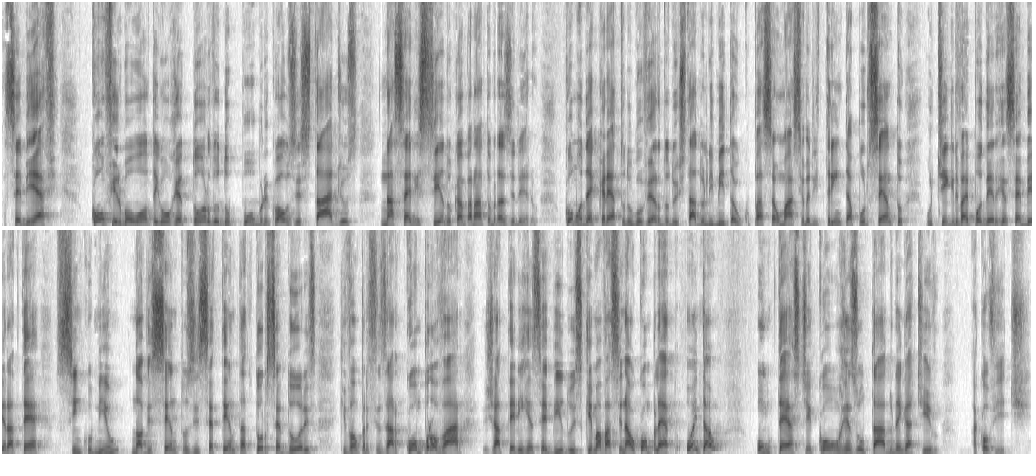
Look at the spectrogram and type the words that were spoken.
A CBF confirmou ontem o retorno do público aos estádios na Série C do Campeonato Brasileiro. Como o decreto do governo do estado limita a ocupação máxima de 30%, o Tigre vai poder receber até 5.970 torcedores que vão precisar comprovar já terem recebido o esquema vacinal completo, ou então um teste com resultado negativo à Covid.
